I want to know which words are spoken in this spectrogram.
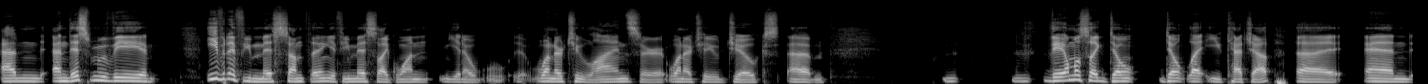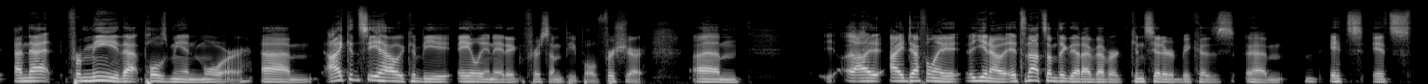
and and this movie even if you miss something, if you miss like one, you know, one or two lines or one or two jokes, um, they almost like don't don't let you catch up. Uh, and and that for me that pulls me in more. Um, I can see how it could be alienating for some people, for sure. Um, I I definitely you know it's not something that I've ever considered because um, it's it's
